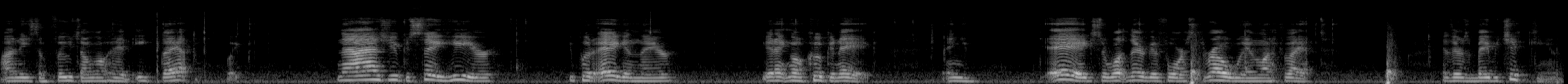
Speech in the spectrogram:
I need some food, so I'm going to go ahead and eat that. Wait. Now, as you can see here, you put egg in there, it ain't going to cook an egg. And you, eggs are what they're good for, is throw in like that. If there's a baby chicken.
